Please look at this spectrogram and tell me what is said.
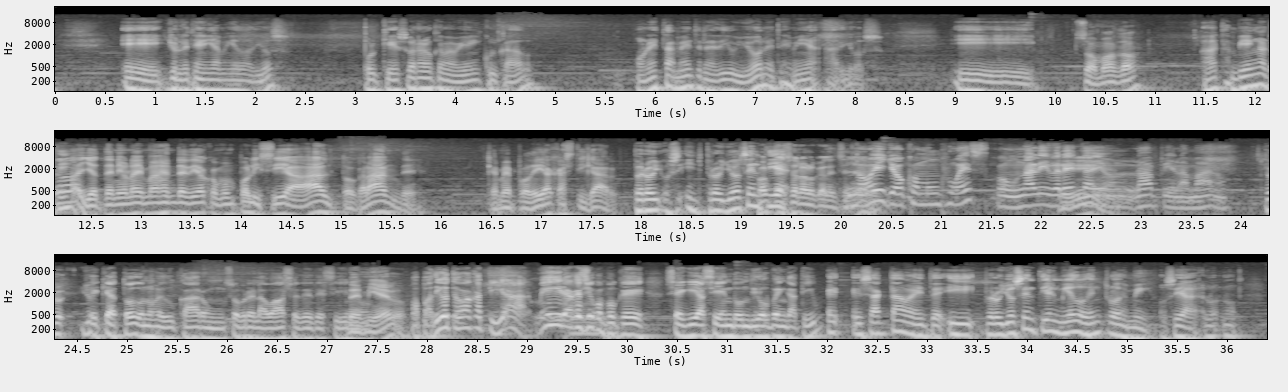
eh, yo le tenía miedo a Dios porque eso era lo que me había inculcado. Honestamente le digo, yo le temía a Dios. Y... Somos dos. Ah, también a ti. yo tenía una imagen de Dios como un policía alto, grande, que me podía castigar. Pero, pero yo sentía... Porque eso era lo que le enseñaba. No, y yo como un juez, con una libreta y un lápiz en la mano es que a todos nos educaron sobre la base de decir. De miedo. Papá Dios te va a castigar. Mira que sí, porque seguía siendo un Dios vengativo. E, exactamente. Y, pero yo sentí el miedo dentro de mí. O sea, no,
